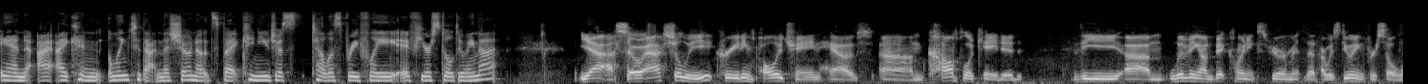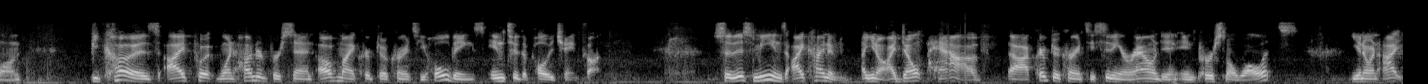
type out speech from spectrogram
And I, I can link to that in the show notes, but can you just tell us briefly if you're still doing that? Yeah, so actually, creating Polychain has um, complicated the um, living on Bitcoin experiment that I was doing for so long because I put 100% of my cryptocurrency holdings into the Polychain fund. So this means I kind of, you know, I don't have uh, cryptocurrency sitting around in, in personal wallets, you know, and I,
